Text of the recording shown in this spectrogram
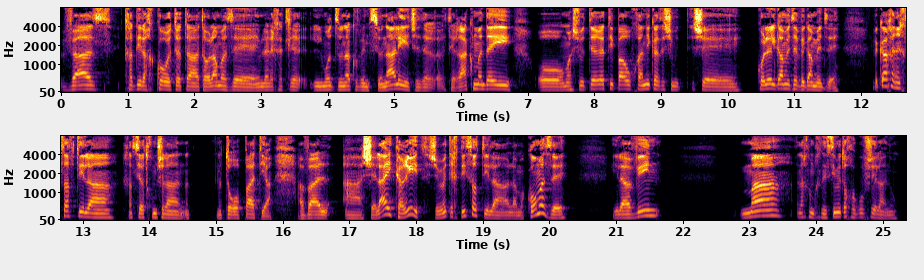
ואז התחלתי לחקור יותר את העולם הזה, אם ללכת ללמוד תזונה קונבנציונלית, שזה יותר רק מדעי, או משהו יותר טיפה רוחני כזה, שכולל גם את זה וגם את זה. וככה נחשפתי, לתחום של הנטורופתיה. אבל השאלה העיקרית שבאמת הכניסה אותי למקום הזה, היא להבין מה אנחנו מכניסים לתוך הגוף שלנו.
